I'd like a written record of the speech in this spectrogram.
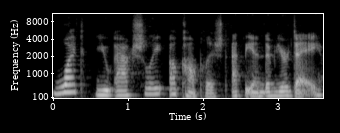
what you actually accomplished at the end of your day.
